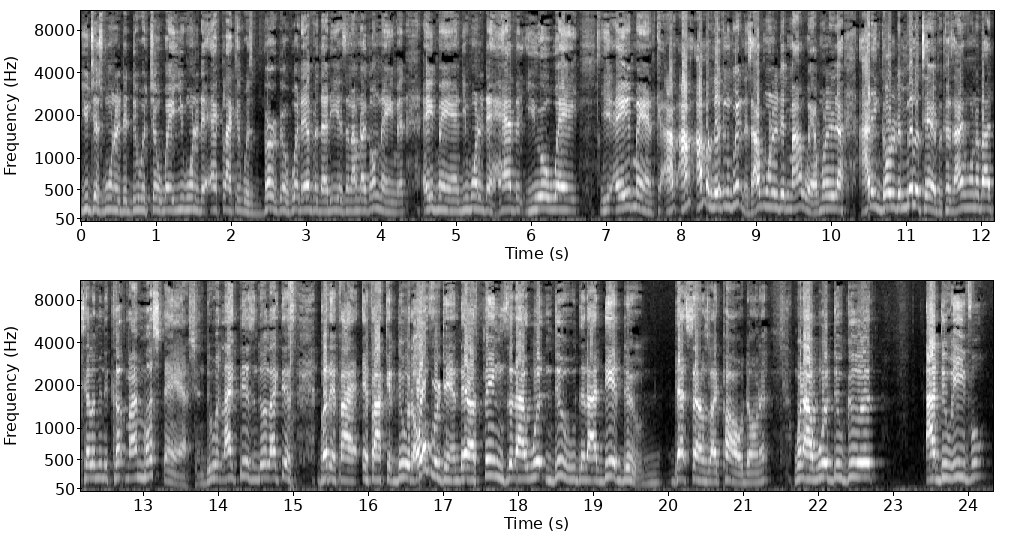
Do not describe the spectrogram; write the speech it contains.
you just wanted to do it your way. You wanted to act like it was burger, whatever that is, and I'm not gonna name it. Amen. You wanted to have it your way. Yeah, amen. I'm, I'm, I'm, a living witness. I wanted it my way. I wanted it. I didn't go to the military because I didn't want anybody telling me to cut my mustache and do it like this and do it like this. But if I if I could do it over again, there are things that I wouldn't do that I did do. That sounds like Paul, don't it? When I would do good, I do evil.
